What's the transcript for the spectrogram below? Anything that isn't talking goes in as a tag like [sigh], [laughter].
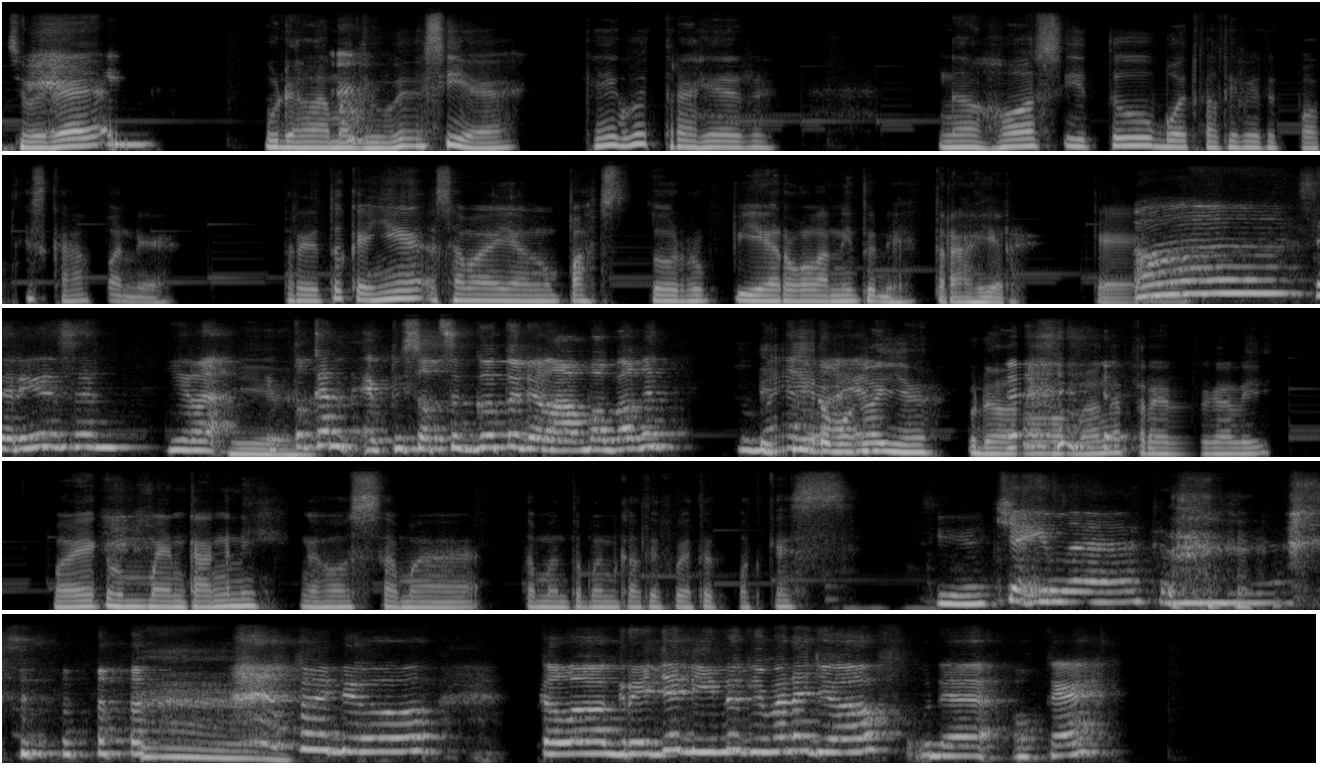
Sebenarnya [laughs] udah lama juga sih ya. Kayaknya gue terakhir nge-host itu buat Cultivated Podcast kapan ya? Terakhir itu kayaknya sama yang Pastor Pierolan itu deh terakhir. Kayak Oh, seriusan? Gila. Iya. Itu kan episode sego tuh udah lama banget. Lumayan iya ya. makanya udah [laughs] lama banget terakhir kali. Makanya lumayan kangen nih nge-host sama teman-teman Cultivated Podcast. Iya, Caila. Kamila. [laughs] Aduh. Kalau gereja di Indo gimana, Jov? Udah oke?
